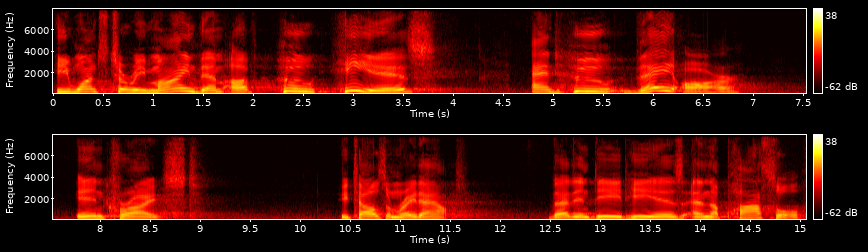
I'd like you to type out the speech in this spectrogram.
he wants to remind them of who he is and who they are in Christ. He tells them right out that indeed he is an apostle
